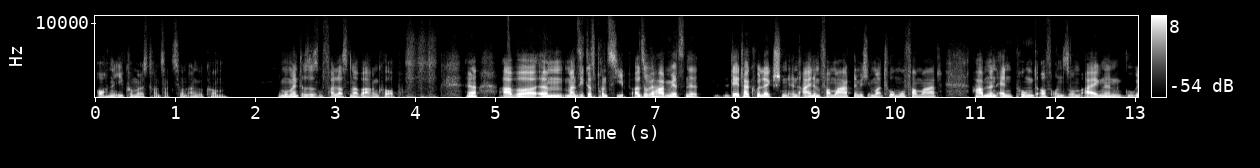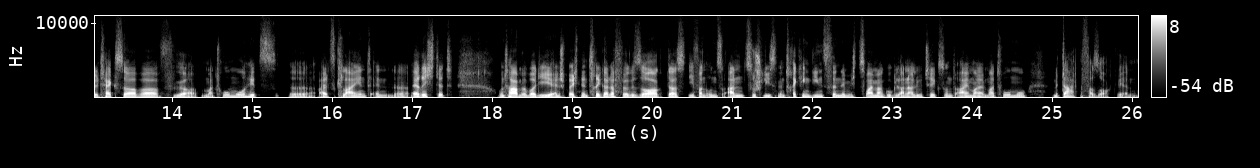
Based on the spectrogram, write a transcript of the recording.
auch eine E-Commerce-Transaktion angekommen. Im Moment ist es ein verlassener Warenkorb. ja, aber ähm, man sieht das Prinzip. Also wir haben jetzt eine Data Collection in einem Format, nämlich im Matomo-Format, haben einen Endpunkt auf unserem eigenen Google Tag Server für Matomo-Hits äh, als Client in, äh, errichtet und haben über die entsprechenden Trigger dafür gesorgt, dass die von uns anzuschließenden Tracking-Dienste, nämlich zweimal Google Analytics und einmal Matomo, mit Daten versorgt werden.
